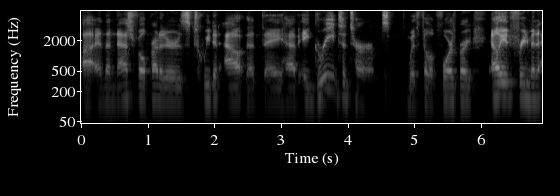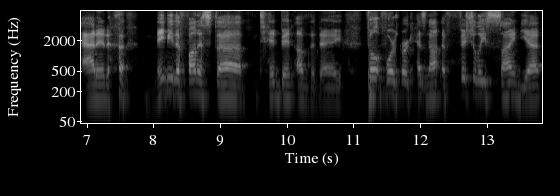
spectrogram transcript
uh, and then Nashville Predators tweeted out that they have agreed to terms with Filip Forsberg. Elliotte Friedman added, maybe the funnest uh, tidbit of the day. Filip Forsberg has not officially signed yet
